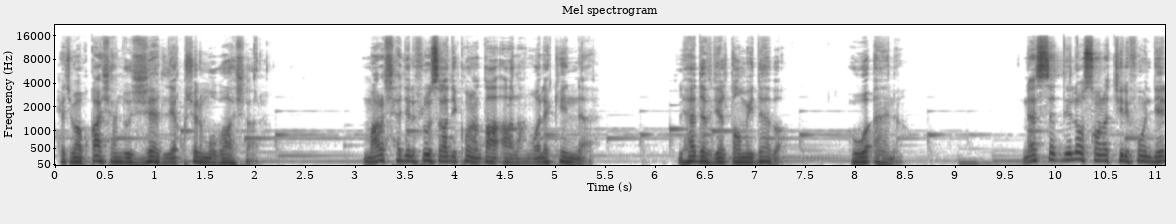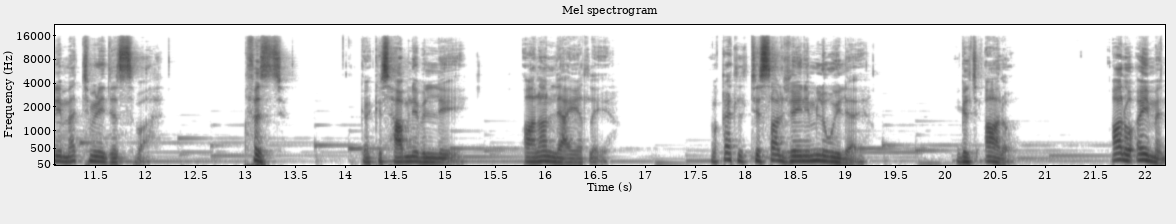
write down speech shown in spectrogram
حيت ما بقاش عنده الجهد اللي يقتل مباشره ما عرفتش هادي الفلوس غادي يكون عطاها آلان ولكن الهدف ديال طومي دابا هو أنا. ناس سديلو صون التليفون ديالي مع 8 ديال الصباح. قفزت. كان كيصحابني باللي آلان اللي عيط ليا لقيت الاتصال جايني من الولاية. قلت آلو. آلو أيمن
